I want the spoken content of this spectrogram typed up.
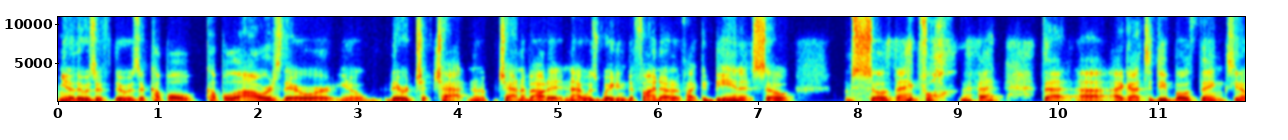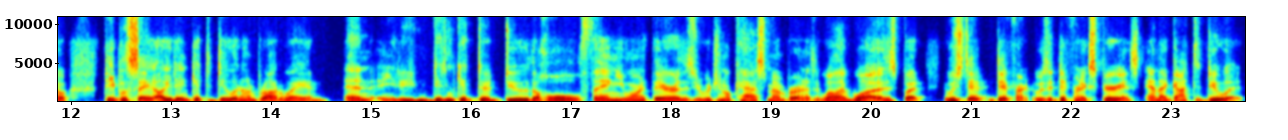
you know there was a there was a couple couple of hours there where you know they were ch- chatting chatting about it, and I was waiting to find out if I could be in it. So I'm so thankful that that uh, I got to do both things. You know, people say, "Oh, you didn't get to do it on Broadway, and and you didn't get to do the whole thing. You weren't there as the original cast member." And I said, "Well, I was, but it was di- different. It was a different experience, and I got to do it.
